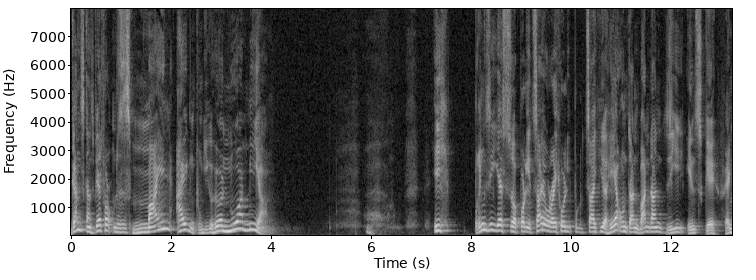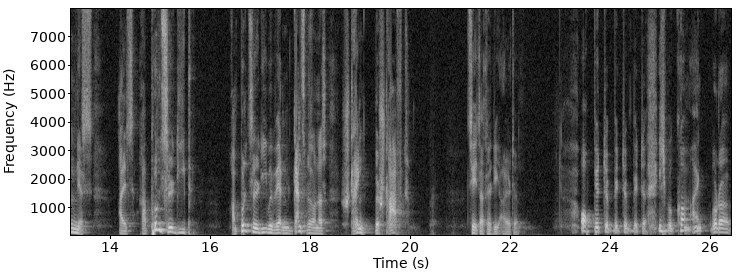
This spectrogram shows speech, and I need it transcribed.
ganz, ganz wertvoll und es ist mein Eigentum, die gehören nur mir. Ich bringe Sie jetzt zur Polizei oder ich hole die Polizei hierher und dann wandern Sie ins Gefängnis als Rapunzeldieb. Rapunzeldiebe werden ganz besonders streng bestraft, zeterte die Alte. Oh, bitte, bitte, bitte. Ich bekomme ein, oder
